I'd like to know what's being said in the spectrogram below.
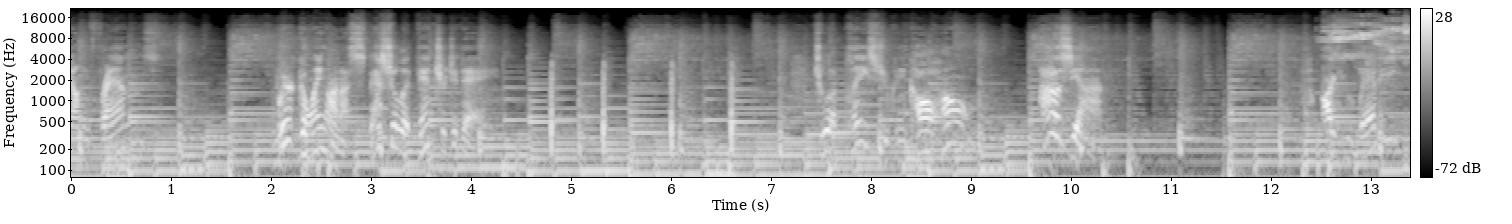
young friends. We're going on a special adventure today. To a place you can call home, ASEAN. Are you ready?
